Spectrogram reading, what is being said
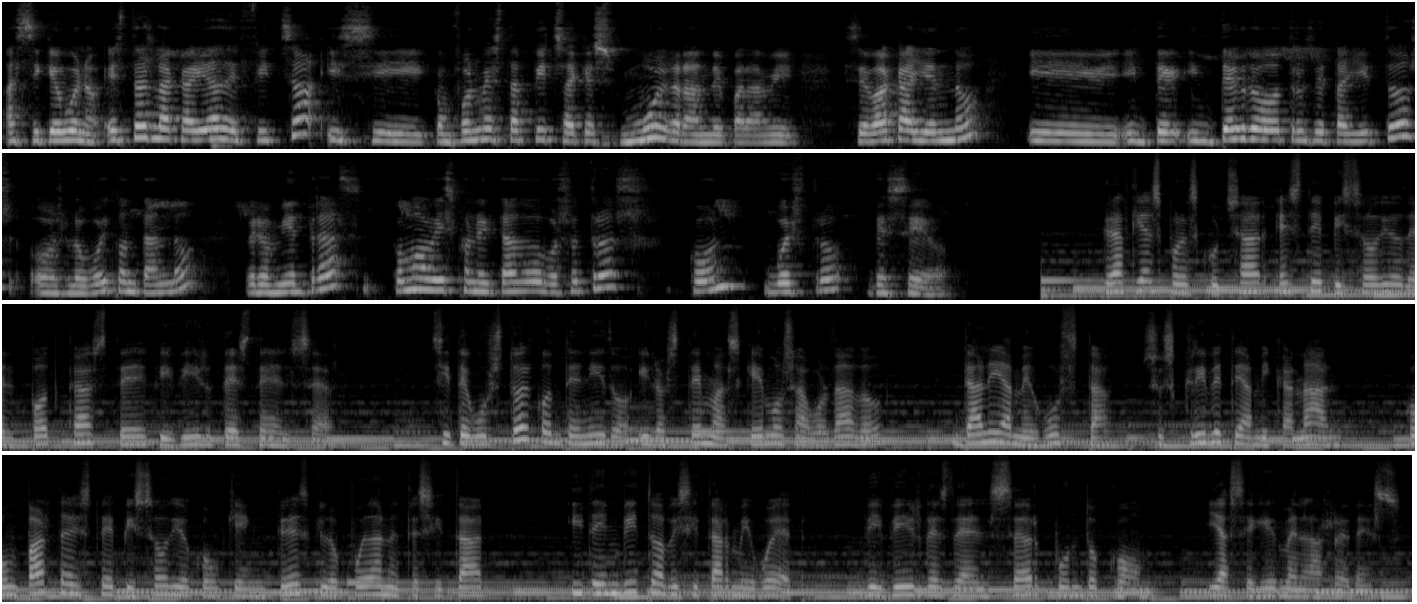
Así que bueno, esta es la caída de ficha y si conforme esta ficha, que es muy grande para mí, se va cayendo y integro otros detallitos, os lo voy contando, pero mientras, ¿cómo habéis conectado vosotros con vuestro deseo? Gracias por escuchar este episodio del podcast de Vivir desde el Ser. Si te gustó el contenido y los temas que hemos abordado, dale a me gusta, suscríbete a mi canal, comparte este episodio con quien crees que lo pueda necesitar y te invito a visitar mi web vivirdesdeelser.com y a seguirme en las redes.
